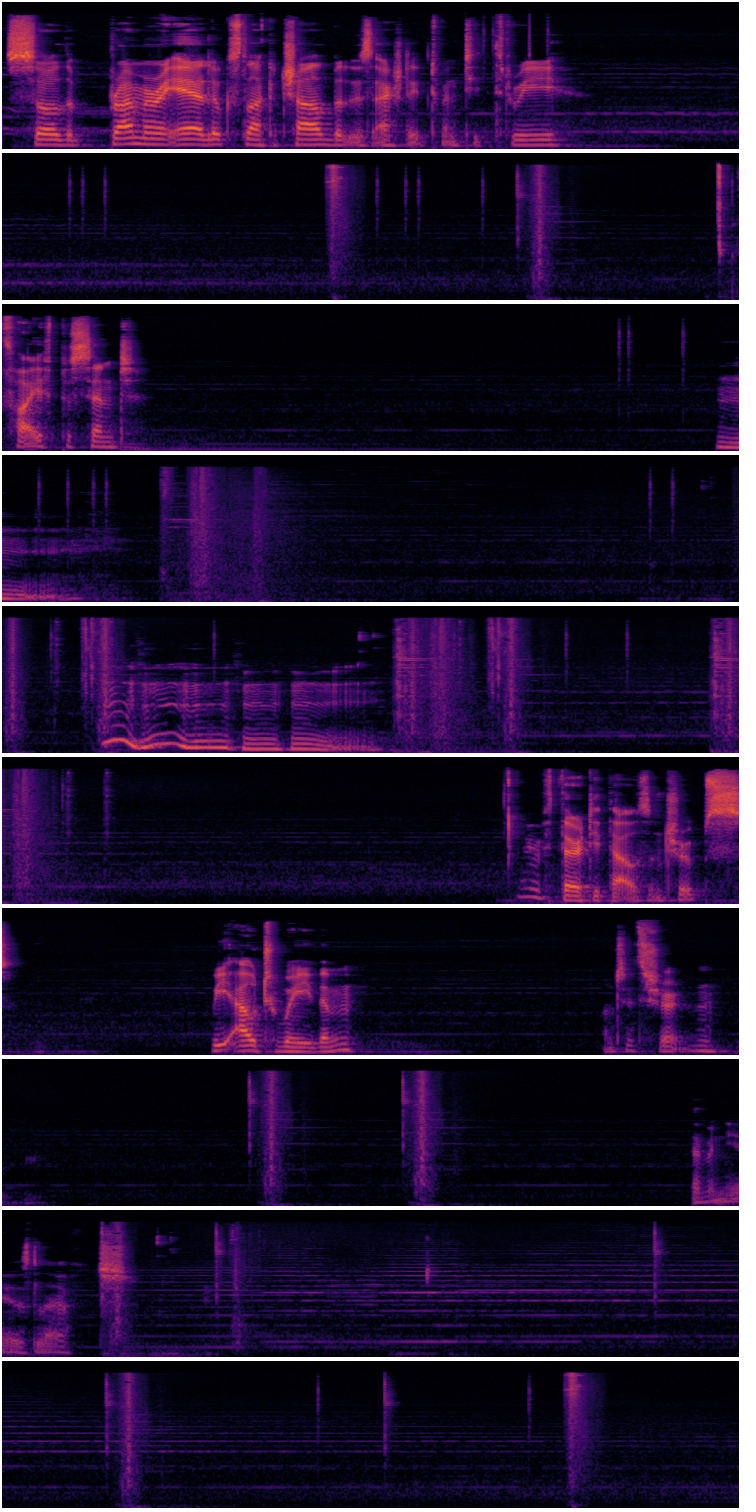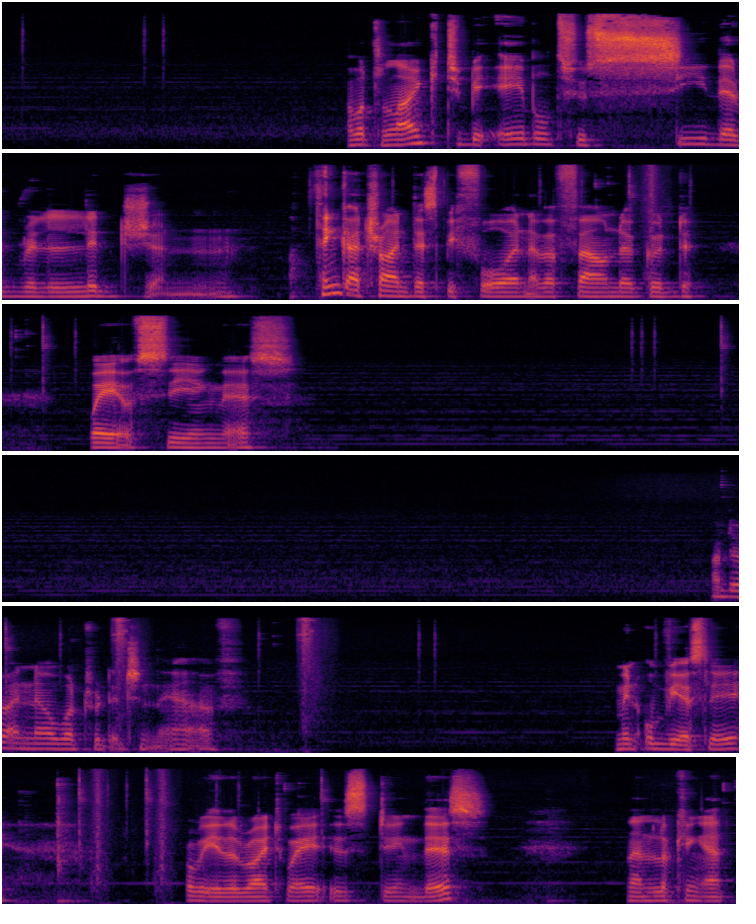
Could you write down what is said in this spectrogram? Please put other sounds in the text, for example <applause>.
So the primary heir looks like a child, but is actually 23. Five percent. Hmm. Hmm. hmm, hmm, hmm We have 30,000 troops. We outweigh them. Once it's certain. Seven years left. I would like to be able to see their religion. I think I tried this before and never found a good way of seeing this. How do I know what religion they have? I mean, obviously, probably the right way is doing this. And then looking at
